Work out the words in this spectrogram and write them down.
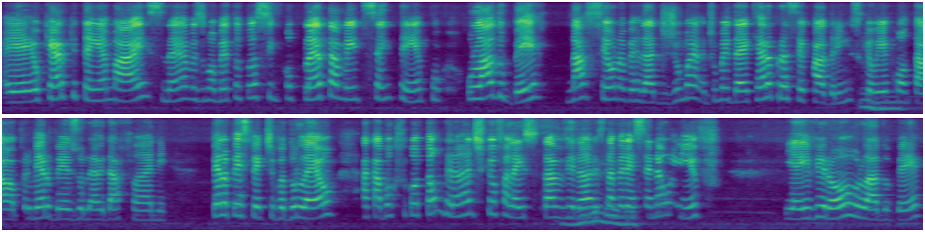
É, eu quero que tenha mais, né? Mas no momento eu estou assim, completamente sem tempo. O lado B nasceu, na verdade, de uma, de uma ideia que era para ser quadrinhos, que uhum. eu ia uhum. contar o primeiro beijo do Léo e da Fanny pela perspectiva do Léo. Acabou que ficou tão grande que eu falei, isso está virando, está merecendo é um livro. E aí virou o lado B,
